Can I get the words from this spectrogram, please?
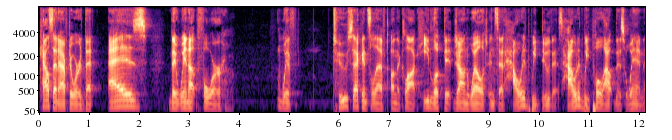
Cal said afterward that as they went up four with two seconds left on the clock, he looked at John Welch and said, How did we do this? How did we pull out this win?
